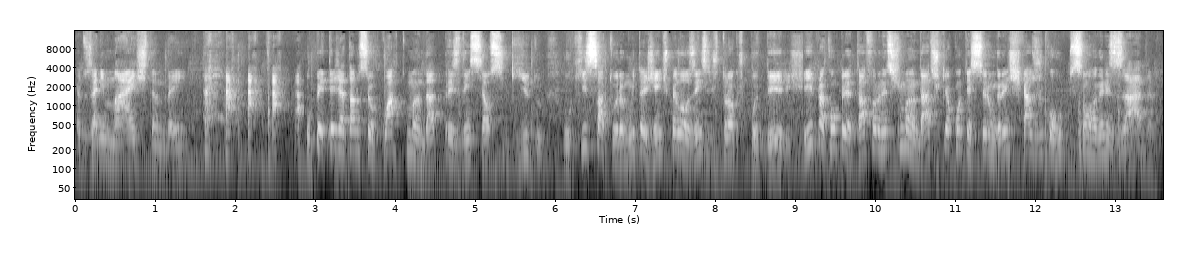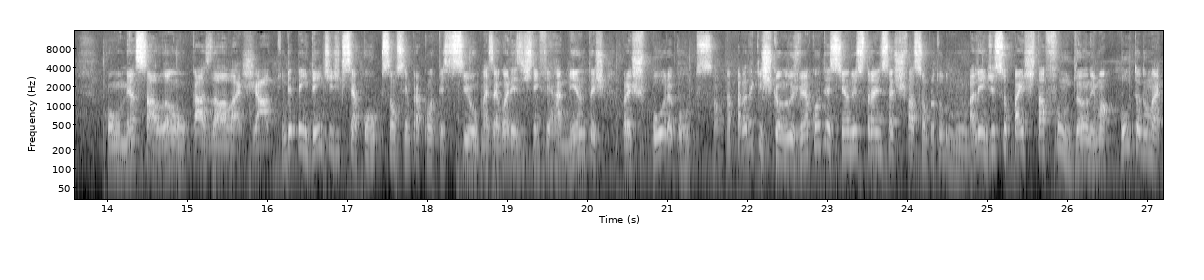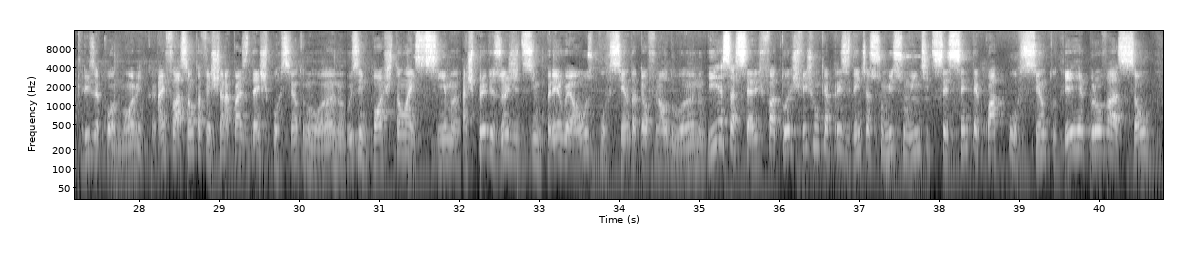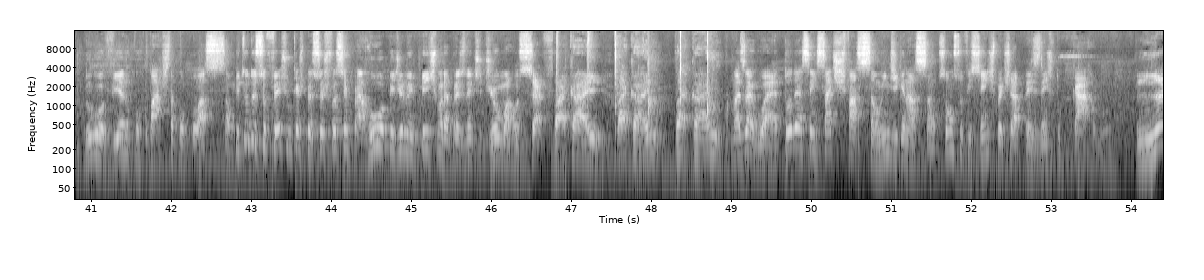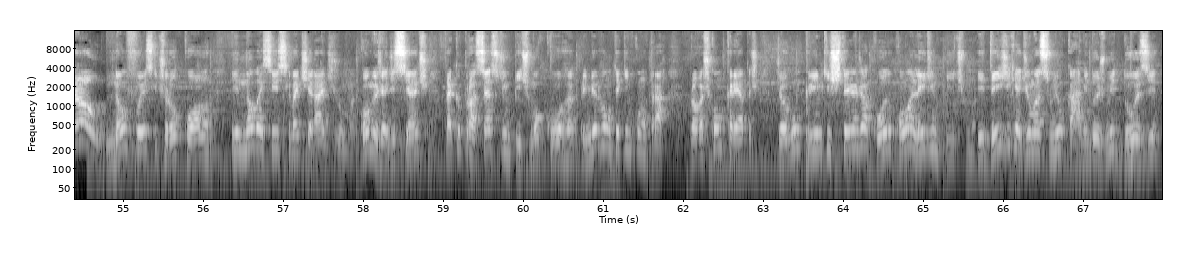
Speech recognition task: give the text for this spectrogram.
é dos animais também. O PT já está no seu quarto mandato presidencial seguido, o que satura muita gente pela ausência de troca de poderes. E para completar, foram nesses mandatos que aconteceram grandes casos de corrupção organizada como o mensalão, o caso da Lava Jato. Independente de que se a corrupção sempre aconteceu, mas agora existem ferramentas para expor a corrupção. A parada é que escândalos vêm acontecendo e isso traz insatisfação para todo mundo. Além disso, o país está afundando em uma puta de uma crise econômica. A inflação está fechando a quase 10% no ano, os impostos estão lá em cima, as previsões de desemprego é a 11% até o final do ano. E essa série de fatores fez com que a presidente assumisse um índice de 64% de reprovação do governo por parte da população. E tudo isso fez com que as pessoas pessoas fossem pra rua pedindo o impeachment da presidente Dilma Rousseff. Vai cair, vai cair, vai cair. Mas agora, toda essa insatisfação e indignação são suficientes para tirar a presidente do cargo? Não! Não foi isso que tirou o Collor e não vai ser isso que vai tirar a Dilma. Como eu já disse antes, para que o processo de impeachment ocorra, primeiro vão ter que encontrar provas concretas de algum crime que estejam de acordo com a lei de impeachment. E desde que a Dilma assumiu o cargo em 2012,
